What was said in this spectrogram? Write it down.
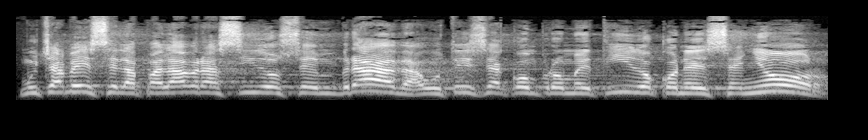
Muchas veces la palabra ha sido sembrada, usted se ha comprometido con el Señor.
